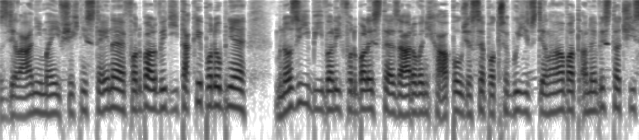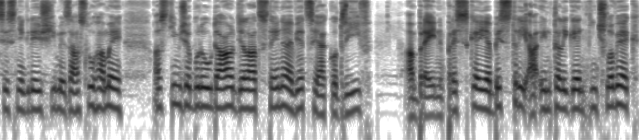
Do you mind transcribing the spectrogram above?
Vzdělání mají všichni stejné, fotbal vidí taky podobně. Mnozí bývalí fotbalisté zároveň chápou, že se potřebují vzdělávat a nevystačí si s někdejšími zásluhami a s tím, že budou dál dělat stejné věci jako dřív. A Brain Priske je bystrý a inteligentní člověk.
